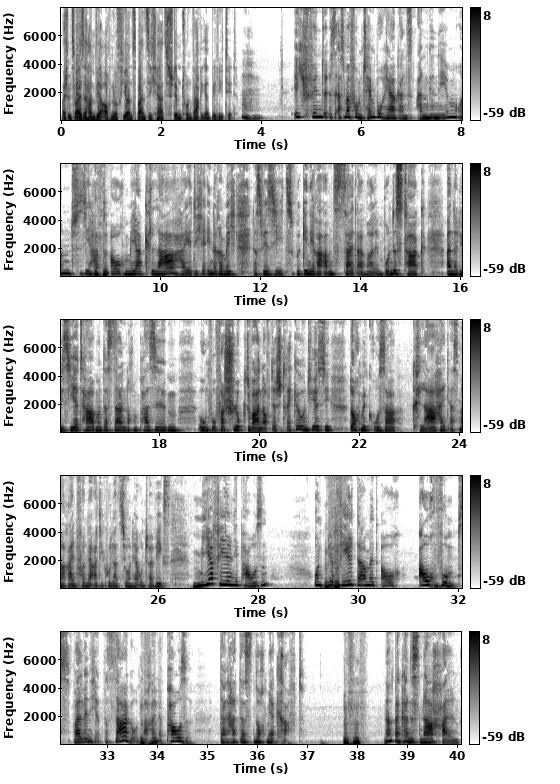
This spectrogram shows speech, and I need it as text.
Beispielsweise haben wir auch nur 24 Hertz Stimmtonvariabilität. Mhm. Ich finde es erstmal vom Tempo her ganz angenehm und sie hat mhm. auch mehr Klarheit. Ich erinnere mich, dass wir sie zu Beginn ihrer Amtszeit einmal im Bundestag analysiert haben und dass da noch ein paar Silben irgendwo verschluckt waren auf der Strecke. Und hier ist sie doch mit großer Klarheit erstmal rein von der Artikulation her unterwegs. Mir fehlen die Pausen und mir mhm. fehlt damit auch auch Wumps, weil wenn ich etwas sage und mache mhm. eine Pause, dann hat das noch mehr Kraft. Mhm. Ne? Dann kann es nachhallen.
